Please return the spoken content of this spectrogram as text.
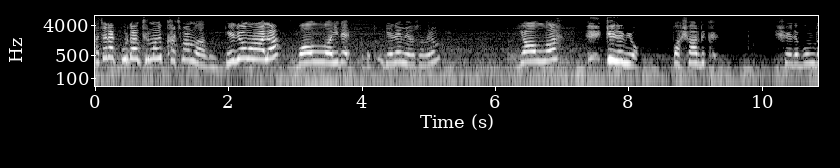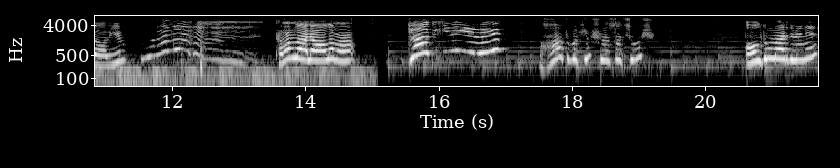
Kaçarak buradan tırmanıp kaçmam lazım. Geliyor mu hala? Vallahi de gelemiyor sanırım. Ya Allah. Gelemiyor. Başardık. Şöyle bunu da alayım. Tamam Lale ağlama. Geldik yine yere. Aha dur bakayım şurası açılmış. Aldım merdiveni.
